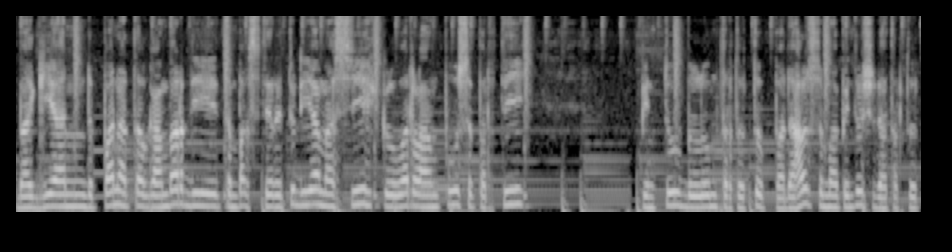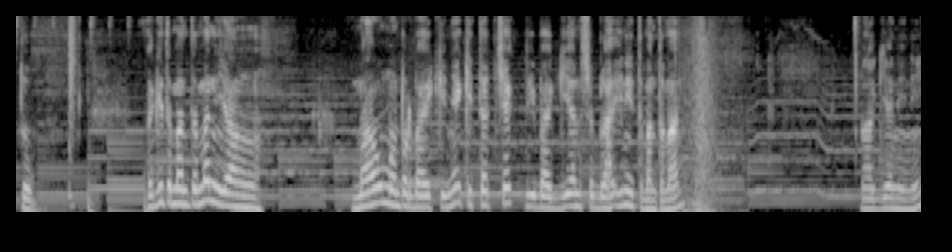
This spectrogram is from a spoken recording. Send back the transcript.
bagian depan atau gambar di tempat setir itu dia masih keluar lampu seperti pintu belum tertutup padahal semua pintu sudah tertutup. Bagi teman-teman yang mau memperbaikinya kita cek di bagian sebelah ini teman-teman. Bagian ini.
